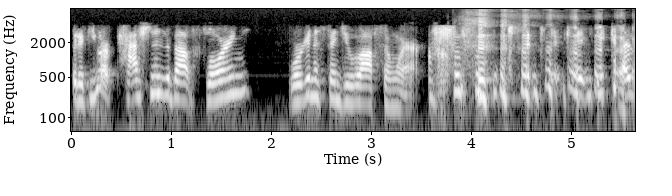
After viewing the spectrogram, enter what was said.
But if you are passionate about flooring, we're going to send you off somewhere. because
